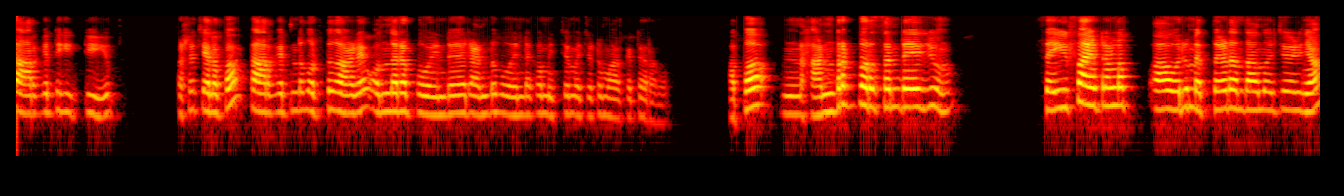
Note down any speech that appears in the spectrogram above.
ടാർഗറ്റ് ഹിറ്റ് ചെയ്യും. പക്ഷെ ചിലപ്പോൾ ടാർഗറ്റിന്റെ തൊട്ട് താഴെ ഒന്നര പോയിന്റ് രണ്ട് പോയിന്റ് ഒക്കെ മിച്ചം വെച്ചിട്ട് മാർക്കറ്റ് ഇറങ്ങും. അപ്പോൾ ഹൺഡ്രഡ് പെർസെന്റേജും സേഫ് ആയിട്ടുള്ള ആ ഒരു മെത്തേഡ് എന്താണെന്ന് വെച്ച് കഴിഞ്ഞാൽ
